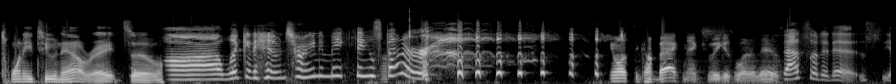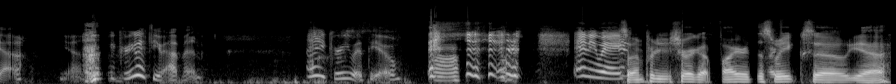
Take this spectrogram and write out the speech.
22 now, right? So Aw, look at him trying to make things better. He wants to come back next week, is what it is. That's what it is. Yeah. Yeah. I agree with you, Evan. I agree with you. Uh. anyway. so I'm pretty sure I got fired this week. So yeah,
